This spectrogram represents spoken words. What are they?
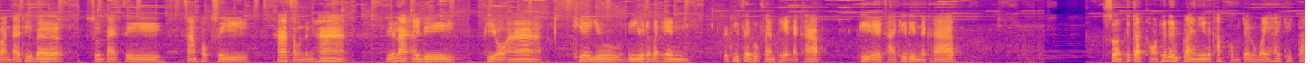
ก่อนได้ที่เบอร์ 084 364 5215 หรือ Line ID POR KU DUNN หรือที่ Facebook Fanpage นะครับ PA ขายที่ดินนะครับ ส่วนพิกัดของที่ดินแปลงนี้นะครับ ผมจะลงไว้ให้ที่ใต้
